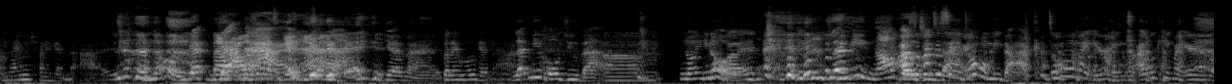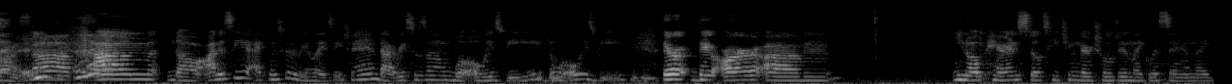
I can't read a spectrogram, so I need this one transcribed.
I'm not even trying to get mad. no, get, get No, I was mad. about to Get get mad. mad. Get mad. but I will get mad. Let me hold you back. Um. No, you No. know what? Let me not I was about to say, don't hold me back. Don't hold my earrings. I will keep my earrings on. Stop. Um, no, honestly, I came to the realization that racism will always be. It will always be. Mhm. There, there are, um, you know, parents still teaching their children like, listen, like,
